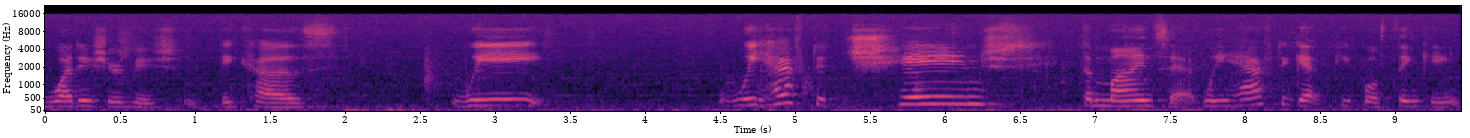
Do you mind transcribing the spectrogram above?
what is your vision? Because we, we have to change the mindset. We have to get people thinking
